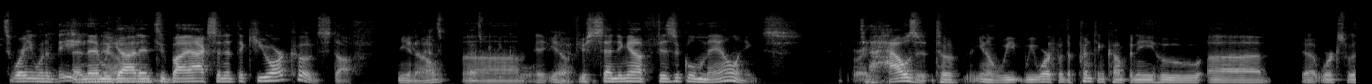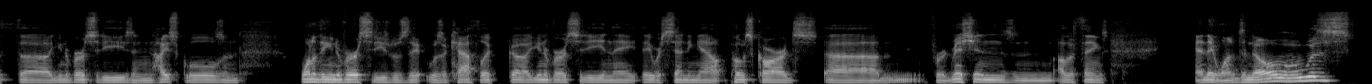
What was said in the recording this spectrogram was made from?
it's where you want to be. And then we know? got into by accident the QR code stuff. You know, that's, that's um, cool. it, you yeah. know, if you're sending out physical mailings right. to house it, to you know, we we work with a printing company who uh, uh works with uh, universities and high schools and one of the universities was was a Catholic uh, university, and they they were sending out postcards um, for admissions and other things, and they wanted to know who was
